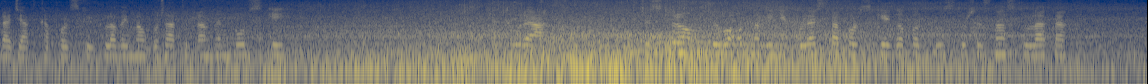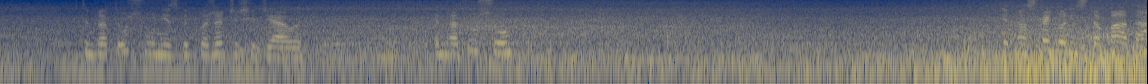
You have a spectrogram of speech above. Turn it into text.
pradziadka polskiej królowej Małgorzaty Brandenburskiej, która, czy którą było odnowienie Królestwa Polskiego po 216 latach. W tym ratuszu niezwykłe rzeczy się działy. W tym ratuszu 15 listopada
